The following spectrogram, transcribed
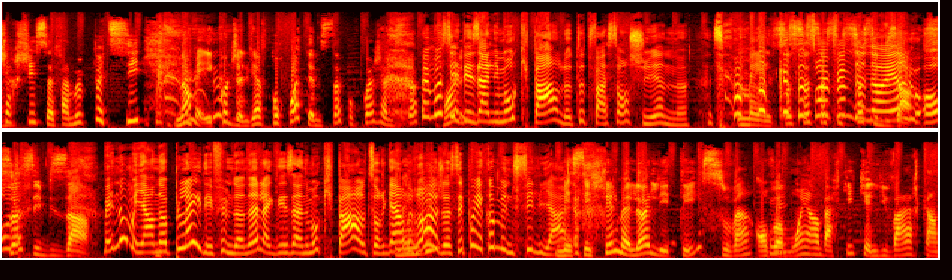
chercher ce fameux petit. Non, mais écoute, Geneviève, pourquoi t'aimes ça? Pourquoi j'aime ça? Mais moi, Moi, s'il y a des animaux qui parlent, de toute façon, je suis in. là. Mais que ça, ce ça, soit un film ça, de c'est Noël bizarre. ou autre. Ça, c'est bizarre. Mais non, mais il y en a plein des films de Noël avec des animaux qui parlent. Tu regarderas, oui. je sais pas, il y a comme une filière. Mais ces films-là, l'été, souvent, on va moins embarquer que l'hiver quand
